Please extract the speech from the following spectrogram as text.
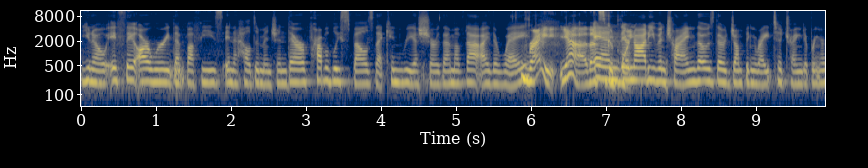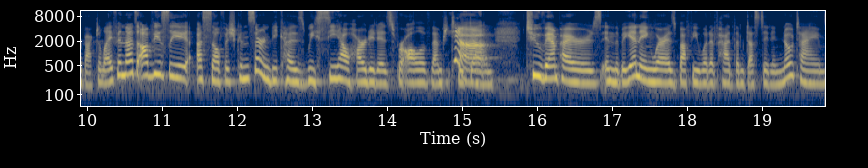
you know, if they are worried that Buffy's in a hell dimension, there are probably spells that can reassure them of that either way. Right. Yeah, that's a good point. they're not even trying those. They're jumping right to trying to bring her back to life. And that's obviously a selfish concern because we see how hard it is for all of them to take Yeah. down two vampires in the beginning, whereas Buffy would have had them dusted in no time.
